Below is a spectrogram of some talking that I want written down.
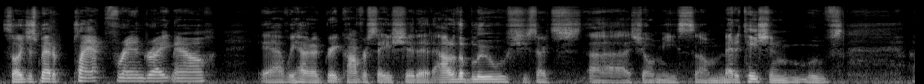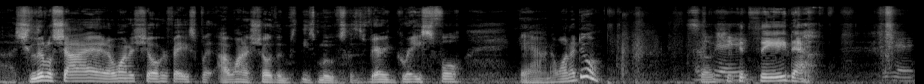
So I just met a plant friend right now. Yeah, we had a great conversation. And out of the blue, she starts uh, showing me some meditation moves. Uh, she's a little shy. I don't want to show her face, but I want to show them these moves because it's very graceful, and I want to do them. So Okay. she can see now. Okay.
